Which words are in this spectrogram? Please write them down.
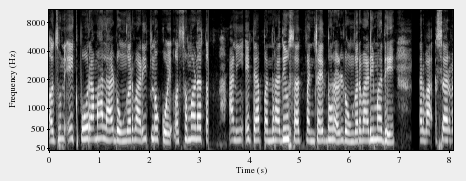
अजून एक पोर आम्हाला डोंगरवाडीत नकोय असं म्हणत आणि येत्या पंधरा दिवसात पंचायत भरल डोंगरवाडीमध्ये. सर्व सर्व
